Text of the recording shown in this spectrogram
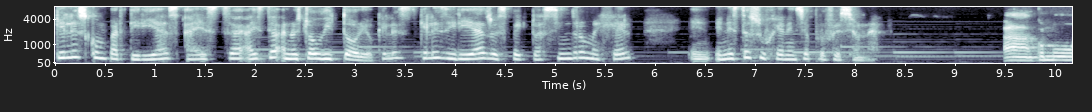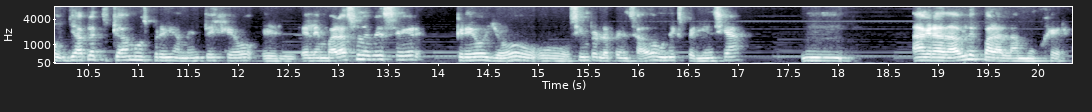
¿qué les compartirías a, esta, a, este, a nuestro auditorio? ¿Qué les, qué les dirías respecto a síndrome HELP en, en esta sugerencia profesional? Ah, como ya platicábamos previamente, Geo, el, el, embarazo debe ser, creo yo, o, siempre lo he pensado, una experiencia mm, agradable para la mujer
